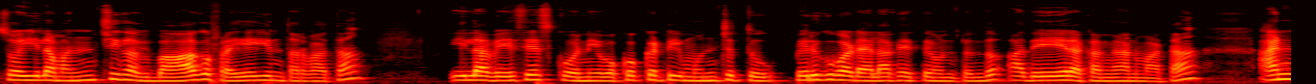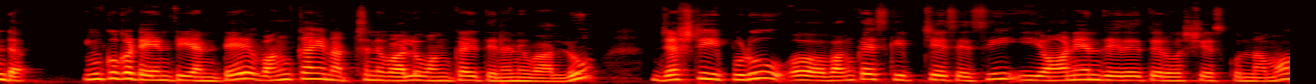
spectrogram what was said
సో ఇలా మంచిగా అవి బాగా ఫ్రై అయిన తర్వాత ఇలా వేసేసుకొని ఒక్కొక్కటి ముంచుతూ పెరుగువాడ ఎలాగైతే ఉంటుందో అదే రకంగా అనమాట అండ్ ఇంకొకటి ఏంటి అంటే వంకాయ నచ్చని వాళ్ళు వంకాయ తినని వాళ్ళు జస్ట్ ఇప్పుడు వంకాయ స్కిప్ చేసేసి ఈ ఆనియన్స్ ఏదైతే రోస్ట్ చేసుకున్నామో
